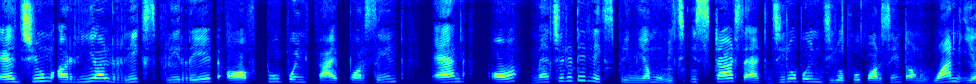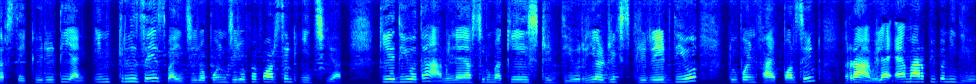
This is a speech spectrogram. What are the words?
Assume a real risk free rate of two point five percent and a maturity risk premium which starts at 0.04% on one year security and increases by 0.05% each year. के दियो त हामीलाई यहाँ सुरुमा के स्ट्रिक दियो रियल रिस्क फ्री रेट दियो 2.5 पर्सेन्ट र हामीलाई एमआरपी पनि दियो।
